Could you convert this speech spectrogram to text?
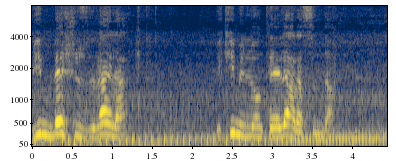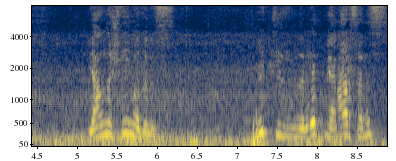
1500 lirayla 2 milyon TL arasında. Yanlış duymadınız. 300 bin lira etmeyen arsanız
